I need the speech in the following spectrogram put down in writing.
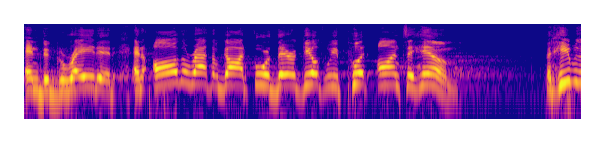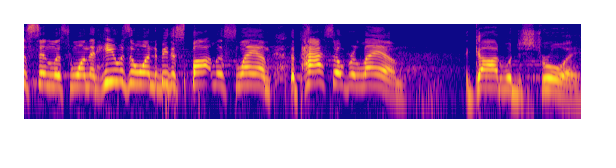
and degraded, and all the wrath of God for their guilt we put onto him that he was a sinless one, that he was the one to be the spotless lamb, the Passover lamb that God would destroy.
